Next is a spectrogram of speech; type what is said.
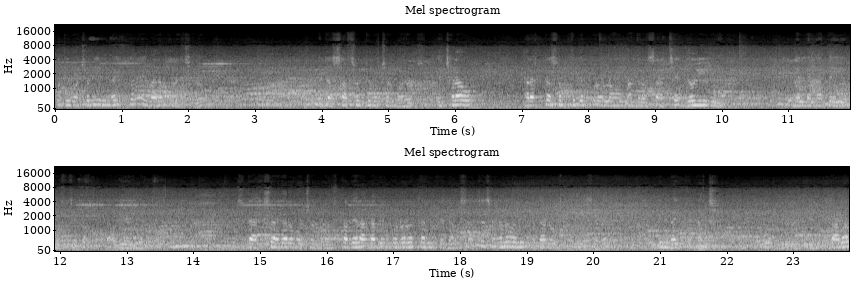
প্রতি বছরই ইনভাইট করে, এবারও করেছিল। এটা সাতষট্টি বছর বয়স। এছাড়াও আর একটা সব থেকে পুরনো মাদ্রাসা আছে জলিলিয়া বেলডাঙ্গাতেই অবস্থিত সেটা একশো এগারো বছর বয়স। তাদের আগামী পনেরো তারিখে জালসা আছে, সেখানেও আমি প্রধান অতিথি হিসেবে ইনভাইটেড আছি। তো আমার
